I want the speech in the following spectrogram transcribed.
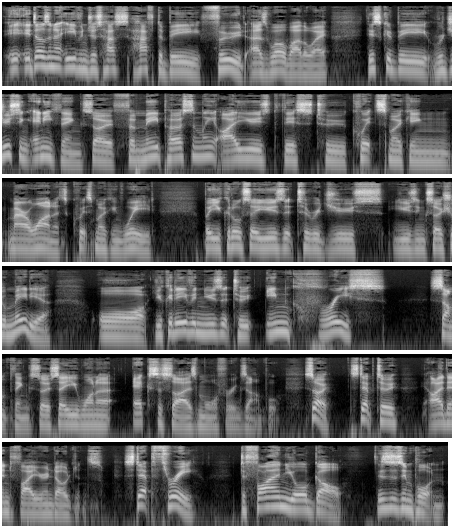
It doesn't even just has, have to be food as well by the way. This could be reducing anything. So for me personally i used this to quit smoking marijuana to quit smoking weed. But you could also use it to reduce using social media, or you could even use it to increase something. So, say you want to exercise more, for example. So, step two, identify your indulgence. Step three, define your goal. This is important.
